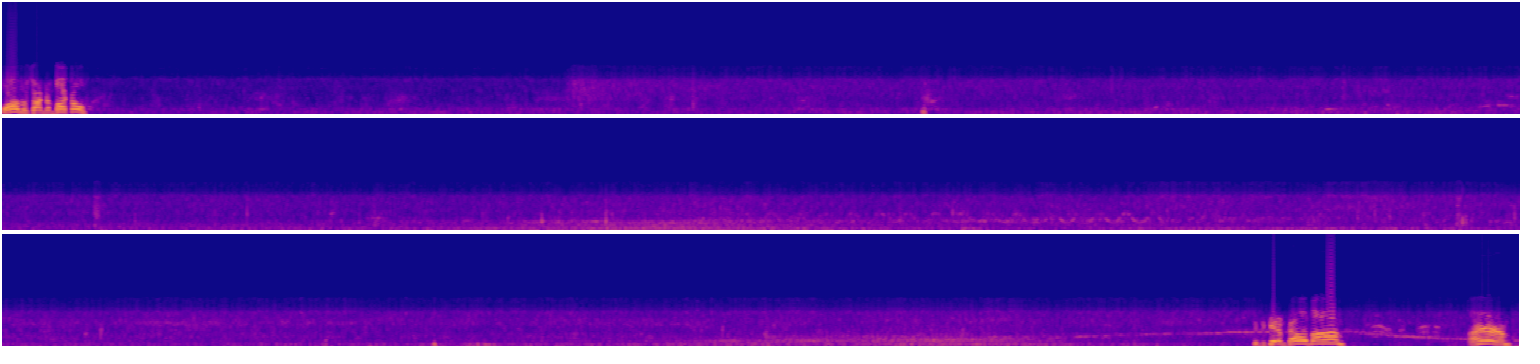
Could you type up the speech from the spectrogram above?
Walden's on the buckle. Did you get him called, Mom? I hear him.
